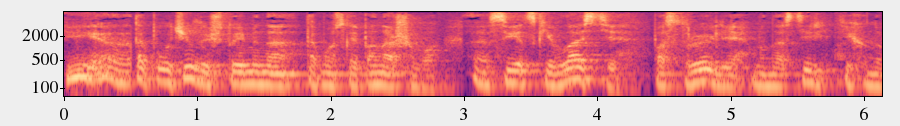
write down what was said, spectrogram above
И э, так получилось, что именно, так можно сказать по-нашему, э, светские власти построили монастырь Тихона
